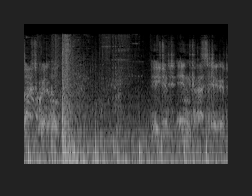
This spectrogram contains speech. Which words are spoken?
Site critical. Agent incapacitated.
